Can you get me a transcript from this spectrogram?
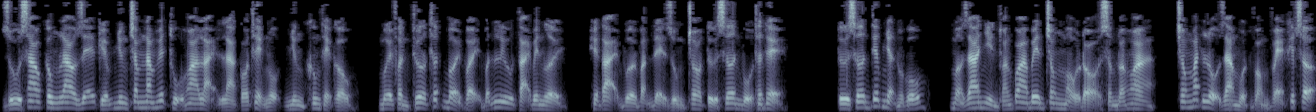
Dù sao công lao dễ kiếm nhưng trăm năm huyết thụ hoa lại là có thể ngộ nhưng không thể cầu, mười phần thưa thất bởi vậy vẫn lưu tại bên người, hiện tại vừa vặn để dùng cho từ sơn bổ thân thể. Từ sơn tiếp nhận một gỗ, mở ra nhìn thoáng qua bên trong màu đỏ sâm đoá hoa, trong mắt lộ ra một vòng vẻ khiếp sợ.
